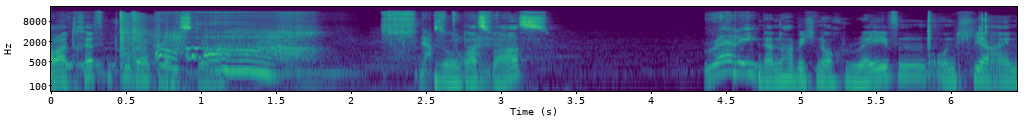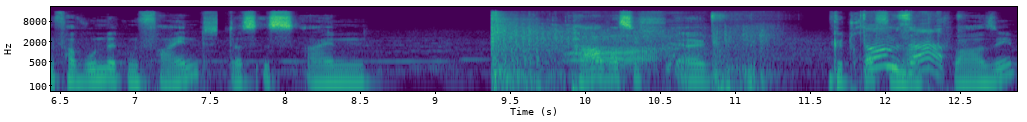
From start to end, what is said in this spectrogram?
Aber treffen tut er trotzdem. So, das war's. Ready. Dann habe ich noch Raven und hier einen verwundeten Feind. Das ist ein Paar, was sich äh, getroffen up. quasi.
